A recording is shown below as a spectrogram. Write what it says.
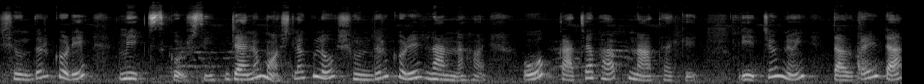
সুন্দর করে মিক্স করছি, যেন মশলাগুলো সুন্দর করে রান্না হয় ও কাঁচা ভাব না থাকে। এর জন্যই তরকারিটা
